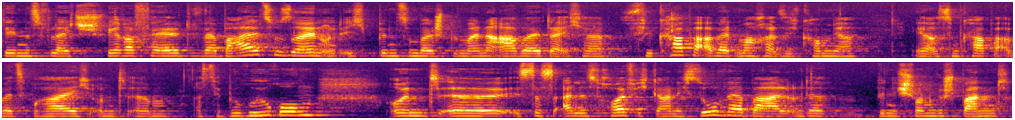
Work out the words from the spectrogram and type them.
denen es vielleicht schwerer fällt, verbal zu sein. Und ich bin zum Beispiel meine Arbeit, da ich ja viel Körperarbeit mache, also ich komme ja eher aus dem Körperarbeitsbereich und ähm, aus der Berührung. Und äh, ist das alles häufig gar nicht so verbal. Und da bin ich schon gespannt,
